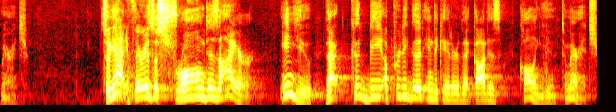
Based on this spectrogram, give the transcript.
marriage. So, yeah, if there is a strong desire in you, that could be a pretty good indicator that God is calling you to marriage.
